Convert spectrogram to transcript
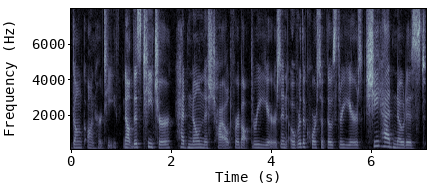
gunk on her teeth. Now, this teacher had known this child for about three years, and over the course of those three years, she had noticed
